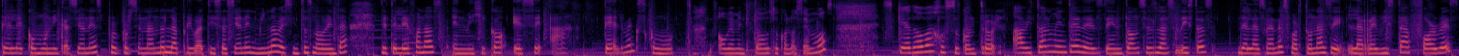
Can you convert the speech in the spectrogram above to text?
telecomunicaciones, proporcionando la privatización en 1990 de teléfonos en México SA. Telmex, como obviamente todos lo conocemos, quedó bajo su control. Habitualmente desde entonces las listas de las grandes fortunas de la revista Forbes,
